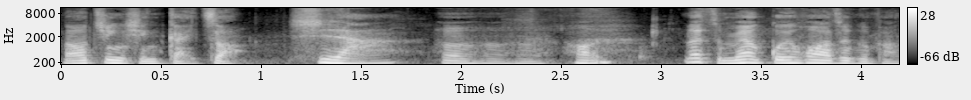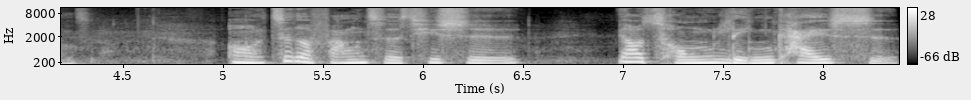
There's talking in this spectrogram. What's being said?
然后进行改造，是啊，嗯嗯嗯，好，那怎么样规划这个房子？哦，这个房子其实。要从零开始，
